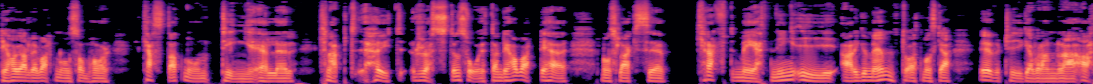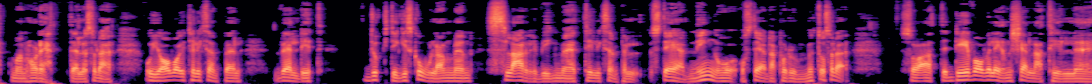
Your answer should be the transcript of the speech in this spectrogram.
Det har ju aldrig varit någon som har kastat någonting eller knappt höjt rösten så utan det har varit det här någon slags eh, kraftmätning i argument och att man ska övertyga varandra att man har rätt eller sådär. Och jag var ju till exempel väldigt duktig i skolan men slarvig med till exempel städning och, och städa på rummet och sådär. Så att det var väl en källa till eh,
